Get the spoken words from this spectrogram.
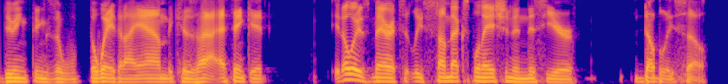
doing things the, the way that I am, because I, I, think it it always merits at least some explanation, and this year doubly so.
